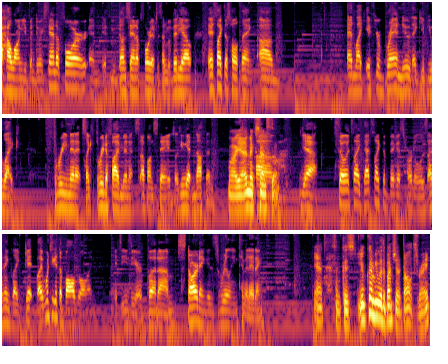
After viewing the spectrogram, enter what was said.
how long you've been doing stand up for, and if you've done stand up for, you have to send them a video. It's like this whole thing. Um, and like if you're brand new, they give you like three minutes, like three to five minutes up on stage. Like you get nothing. Well, yeah, that makes sense Um, though. Yeah. So it's like that's like the biggest hurdle is I think like get like once you get the ball rolling, it's easier. But um starting is really intimidating. Yeah, definitely. Because you're going to be with a bunch of adults, right?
